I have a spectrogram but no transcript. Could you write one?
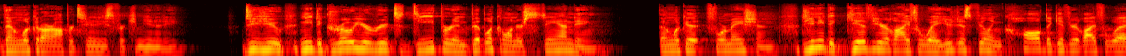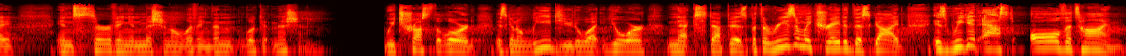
Then look at our opportunities for community. Do you need to grow your roots deeper in biblical understanding? Then look at formation. Do you need to give your life away? You're just feeling called to give your life away in serving and missional living. Then look at mission. We trust the Lord is going to lead you to what your next step is. But the reason we created this guide is we get asked all the time.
